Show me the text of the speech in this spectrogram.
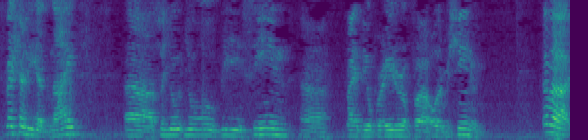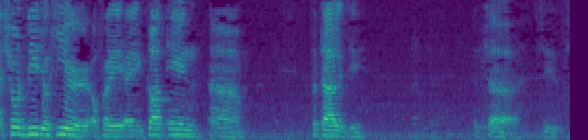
especially at night. Uh, so you, you will be seen uh, by the operator of uh, other machinery. I have a short video here of a, a cut-in uh, fatality. It's uh, see this.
